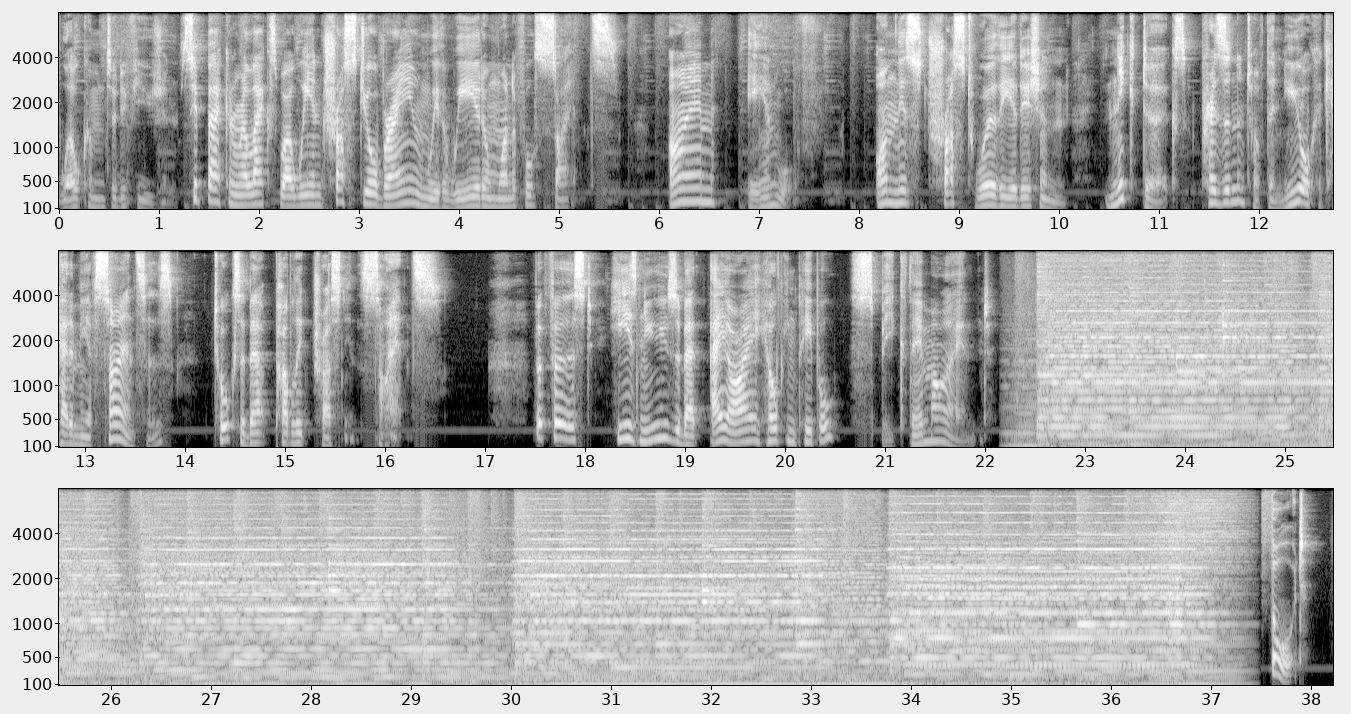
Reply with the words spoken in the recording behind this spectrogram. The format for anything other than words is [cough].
welcome to Diffusion. Sit back and relax while we entrust your brain with weird and wonderful science. I'm Ian Woolf. On this trustworthy edition, Nick Dirks, president of the New York Academy of Sciences, talks about public trust in science. But first, here's news about AI helping people speak their mind.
